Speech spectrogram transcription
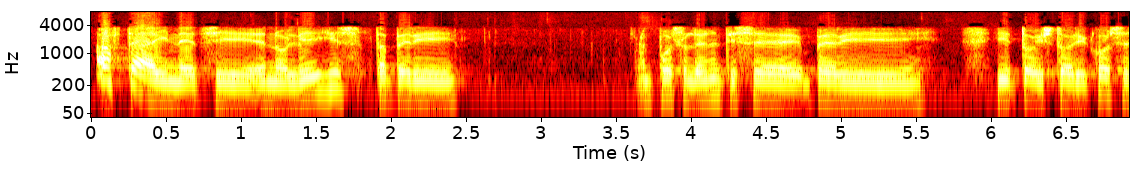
Αυτά είναι έτσι εν ολίγης, τα περί πώς λένε, τις, ε, περί το ιστορικό σε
